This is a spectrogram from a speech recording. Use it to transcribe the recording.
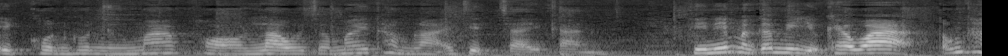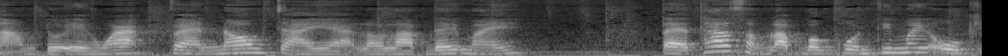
อีกคนคนหนึ่งมากพอเราจะไม่ทำร้ายจิตใจกัน ทีนี้มันก็มีอยู่แค่ว่าต้องถามตัวเองว่าแฟนนอกใจอะเรารับได้ไหมแต่ถ้าสำหรับบางคนที่ไม่โอเค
